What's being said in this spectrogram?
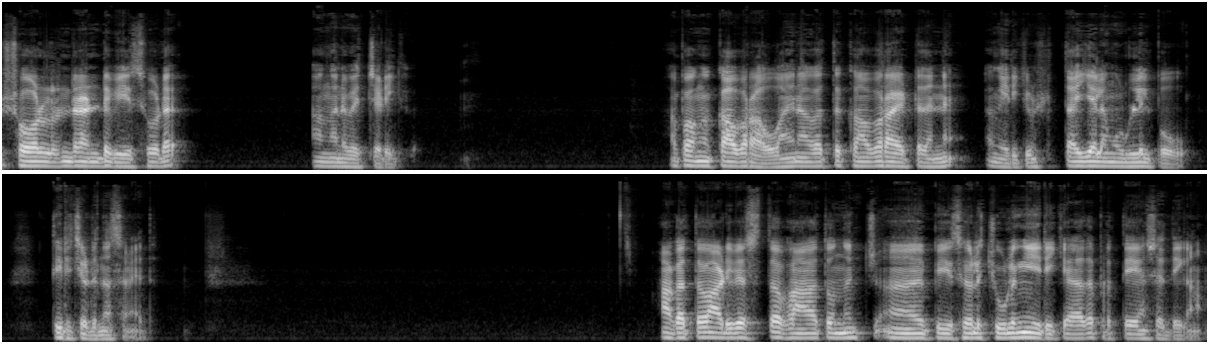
ഷോൾഡറിന്റെ രണ്ട് പീസും അങ്ങനെ വെച്ചടിക്കുക അപ്പോൾ അങ്ങ് കവറാവും അതിനകത്ത് കവറായിട്ട് തന്നെ അങ്ങ് ഇരിക്കും. തയ്യൽ അങ്ങ് ഉള്ളിൽ പോകും. തിരിച്ചിടുന്ന സമയത്ത്. അകത്തോ അടിവശത്തോ ഭാഗത്തൊന്നും പീസുകൾ ചുളുങ്ങിയിരിക്കാതെ പ്രത്യേകം ശ്രദ്ധിക്കണം.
